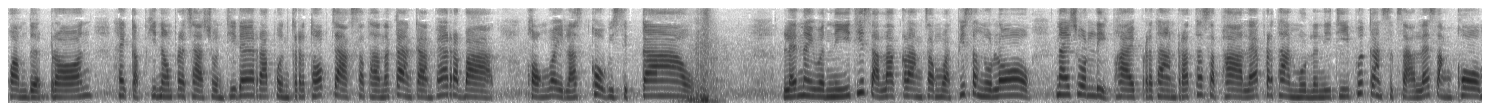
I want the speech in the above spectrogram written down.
ความเดือดร้อน ให้กับพี่น้องประชาชนที่ได้รับผลกระทบจากสถานการณ์การแพร่ระบาดของไวรัสโควิด -19 และในวันนี้ที่ศาลากลางจังหวัดพิษณุโลก นายชวนหลีกภัยประธานรัฐสภา และประธานมูลนิธิเพื่อการศึกษาและสังคม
